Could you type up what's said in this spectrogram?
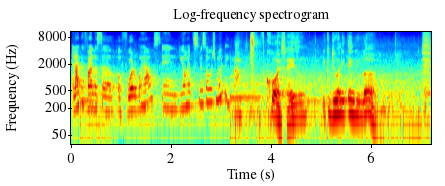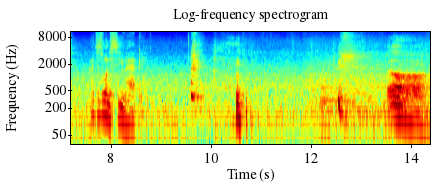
and I can find us a affordable house, and you don't have to spend so much money. Oh, of course, Hazel. You can do anything you love. I just want to see you happy. oh.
